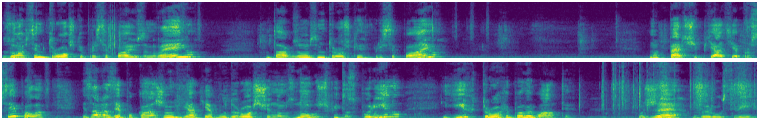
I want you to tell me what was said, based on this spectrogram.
Зовсім трошки присипаю землею. Так, зовсім трошки присипаю. От перші п'ять я просипала. І зараз я покажу, як я буду розчином знову ж фітоспоріну їх трохи поливати. Уже беру свій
